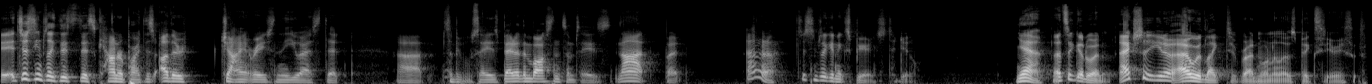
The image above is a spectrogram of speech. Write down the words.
it just seems like this this counterpart, this other giant race in the U.S. that uh, some people say is better than Boston, some say is not, but I don't know. It just seems like an experience to do. Yeah, that's a good one. Actually, you know, I would like to run one of those big city races,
